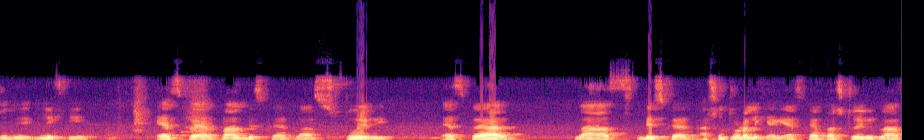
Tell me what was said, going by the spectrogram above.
যদি লিখি A square plus B square plus two A B A square plus B square আর সূত্রটা লিখি আগে A square plus two A B plus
